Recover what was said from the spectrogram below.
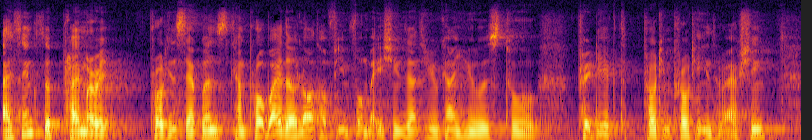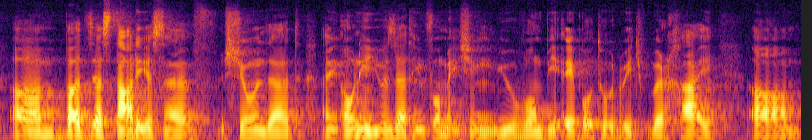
I think the primary protein sequence can provide a lot of information that you can use to predict protein-protein interaction. Um, but the studies have shown that and only use that information, you won't be able to reach very high um,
